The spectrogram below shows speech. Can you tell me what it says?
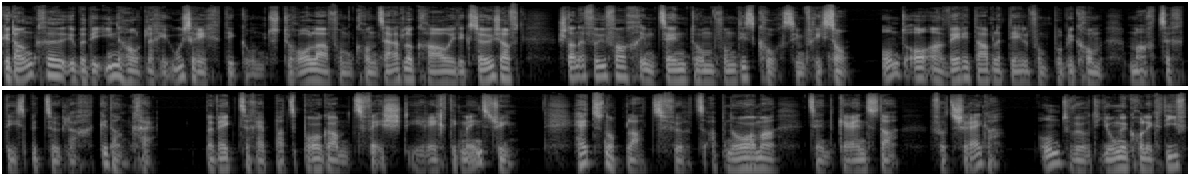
Gedanken über die inhaltliche Ausrichtung und die Rolle vom Konzertlokal in der Gesellschaft standen vielfach im Zentrum des Diskurs im Frisson. Und auch ein veritabler Teil des Publikums macht sich diesbezüglich Gedanken. Bewegt sich etwa das Programm zu fest in Richtung Mainstream? Hat es noch Platz für das Abnorma, das Entgrenzte, für das Schräge? Und wird junge Kollektiv,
